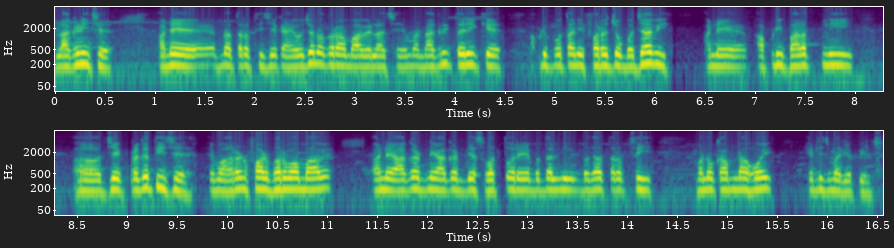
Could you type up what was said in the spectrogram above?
લાગણી છે અને એમના તરફથી જે કાંઈ આયોજનો કરવામાં આવેલા છે, એમાં નાગરિક તરીકે આપણી પોતાની ફરજો બજાવી અને આપણી ભારતની જે પ્રગતિ છે એમાં હરણફાળ ભરવામાં આવે અને આગળ ને આગળ દેશ વધતો રહે એ બદલની બધા તરફથી મનોકામના હોય, એટલી જ મારી અપીલ છે.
